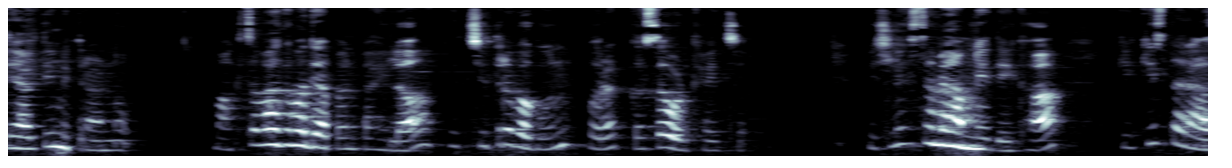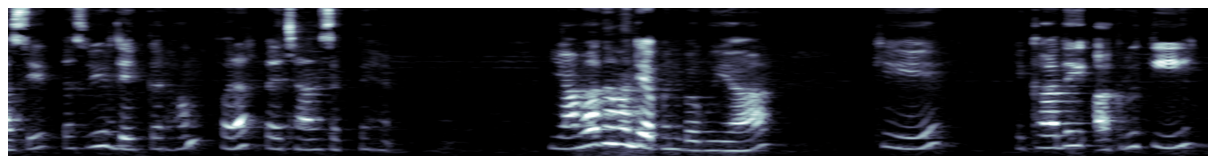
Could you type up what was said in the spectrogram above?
विद्यार्थी मित्रांनो, मागच्या भागामध्ये आपण पाहिलं कि चित्र बघून फरक कसं ओळखायचं. पिछले समय हमने देखा कि किस तरह से तस्वीर देखकर हम फरक पहचान सकते हैं. या भागामध्ये आपण बघूया की एखादी आकृती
